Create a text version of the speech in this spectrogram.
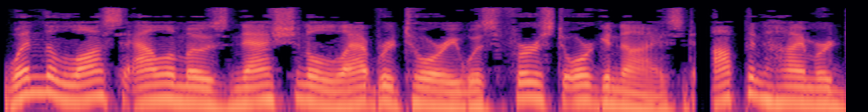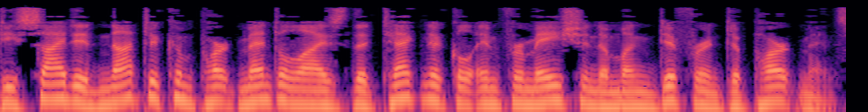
When the Los Alamos National Laboratory was first organized, Oppenheimer decided not to compartmentalize the technical information among different departments.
